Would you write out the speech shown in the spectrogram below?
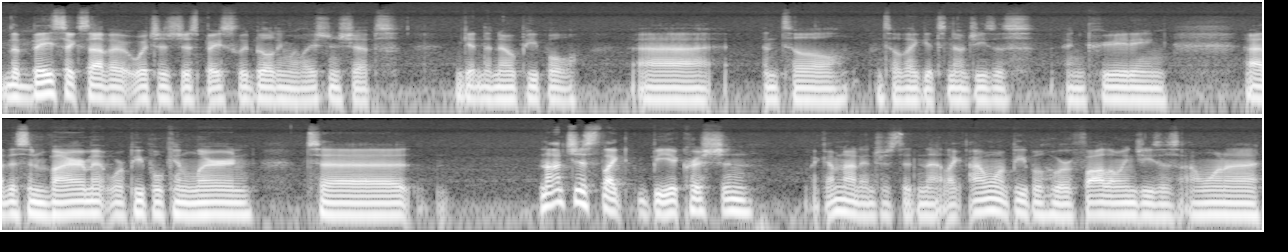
the basics of it, which is just basically building relationships, getting to know people uh, until until they get to know Jesus and creating uh, this environment where people can learn to not just like be a Christian. Like I'm not interested in that. Like I want people who are following Jesus. I want to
